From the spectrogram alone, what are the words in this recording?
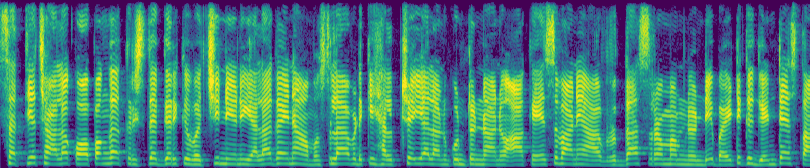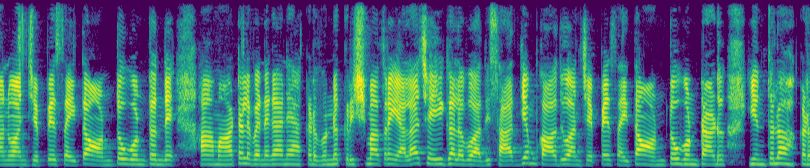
సత్య చాలా కోపంగా క్రిష్ దగ్గరికి వచ్చి నేను ఎలాగైనా ఆ ముసలావిడికి హెల్ప్ చేయాలనుకుంటున్నాను. ఆ కేశవాని ఆ వృద్ధాశ్రమం నుండి బయటికి గెంటేస్తాను అని చెప్పేసి అయితే అంటూ ఉంటుంది. ఆ మాటలు వినగానే అక్కడ ఉన్న క్రిష్ మాత్రం ఎలా చేయగలవు? అది సాధ్యం కాదు అని చెప్పేసి అయితే అంటూ ఉంటాడు. ఇంతలో అక్కడ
